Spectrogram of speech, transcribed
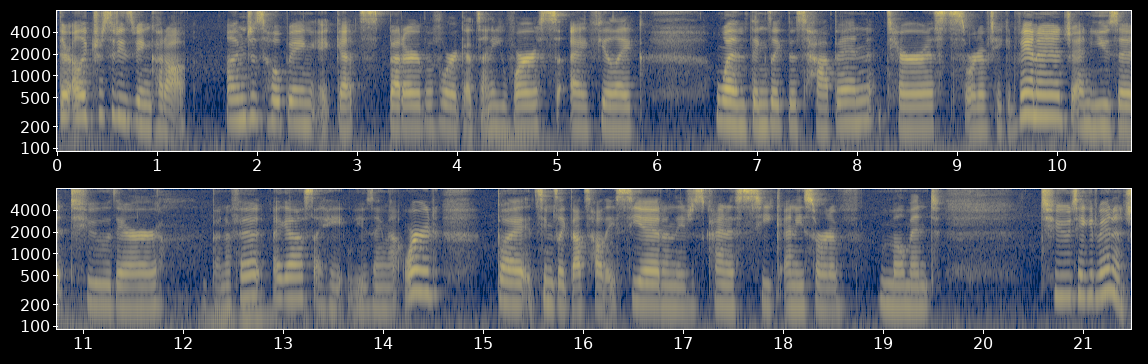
their electricity is being cut off. I'm just hoping it gets better before it gets any worse. I feel like when things like this happen, terrorists sort of take advantage and use it to their benefit, I guess. I hate using that word, but it seems like that's how they see it and they just kind of seek any sort of moment to take advantage.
